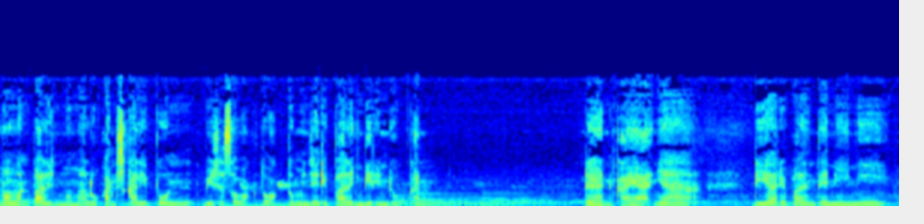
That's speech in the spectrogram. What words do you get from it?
Momen paling memalukan sekalipun bisa sewaktu-waktu menjadi paling dirindukan. Dan kayaknya di hari Valentine ini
